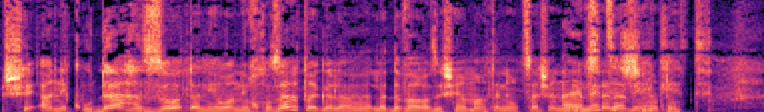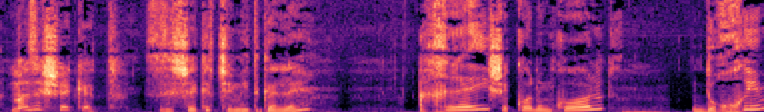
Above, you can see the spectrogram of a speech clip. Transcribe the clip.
שהנקודה הזאת, אני, אני חוזרת רגע לדבר הזה שאמרת, אני רוצה שננסה האמת זה להבין אותו. שקט. מה זה שקט? זה שקט שמתגלה אחרי שקודם כל דוחים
